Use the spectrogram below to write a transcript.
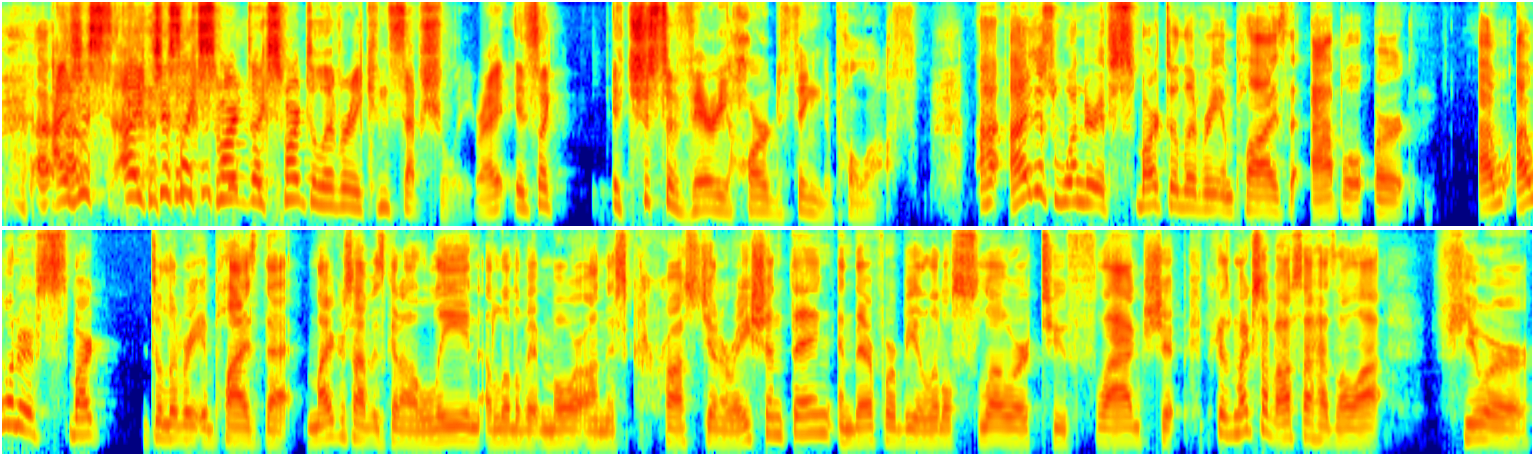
I just, I just like smart, like smart delivery conceptually, right? It's like, it's just a very hard thing to pull off. I, I just wonder if smart delivery implies that Apple or I, I wonder if smart delivery implies that Microsoft is going to lean a little bit more on this cross generation thing and therefore be a little slower to flagship because Microsoft also has a lot fewer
